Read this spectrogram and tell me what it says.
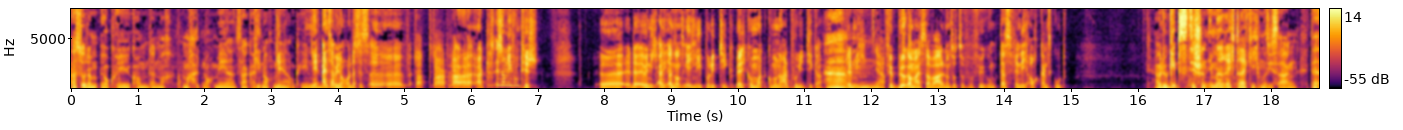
Ach so, dann ja, okay, komm, dann mach, mach halt noch mehr, sag halt Geht- noch mehr, okay. Nee, eins habe ich noch. Und das ist, äh, das, ist noch nicht vom Tisch. Äh, wenn ich, ansonsten gehe ich in die Politik. Werde ich Kommun- Kommunalpolitiker. Ah, Stell mich mhm, ja. für Bürgermeisterwahlen und so zur Verfügung. Das finde ich auch ganz gut. Aber du gibst es dir schon immer recht dreckig, muss ich sagen. Da,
